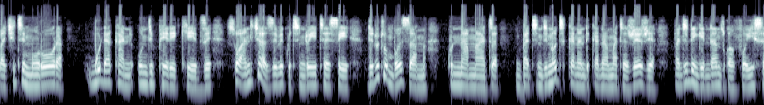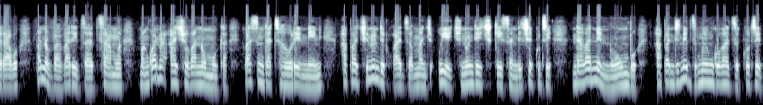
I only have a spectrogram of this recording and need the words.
vachiti muroora buda kani undiperekedze. So handichazivi kuti ndoita sei. Ndinotombozama kunamata but ndinoti kana ndikanamata zvezvya pandinenge ndanzwa voisi ravo vanobva varidza tsamwa. Mangwana acho vanomuka vasingataure neni. Apa chinondirwadza manje uye chinondityisa ndechekuti ndava nenhumbu. Apa ndine dzimwe nguva dzekuti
